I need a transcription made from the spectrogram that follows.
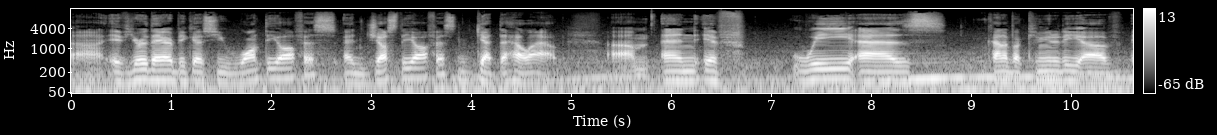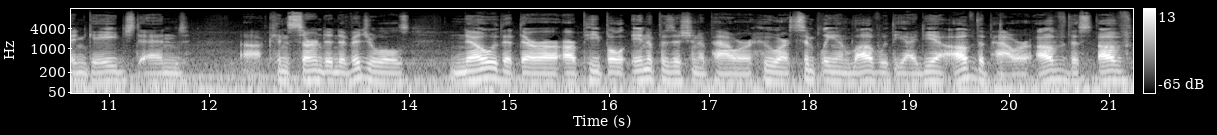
Uh, if you're there because you want the office and just the office, get the hell out. Um, and if we, as kind of a community of engaged and uh, concerned individuals, know that there are, are people in a position of power who are simply in love with the idea of the power of this of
